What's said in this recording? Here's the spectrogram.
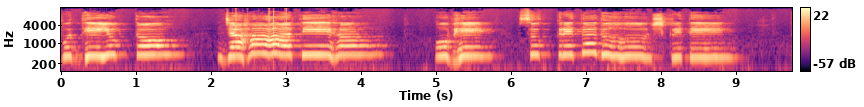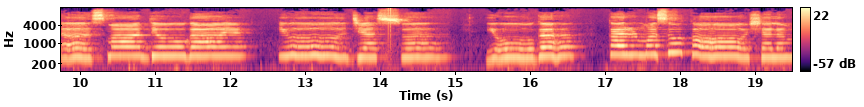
बुद्धि युक्तो जहातीह उभे सुकृत दुष्कृते, तस्माद्योगाय युज्यस्व। योग कर्मसु कौशलम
